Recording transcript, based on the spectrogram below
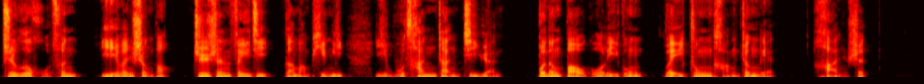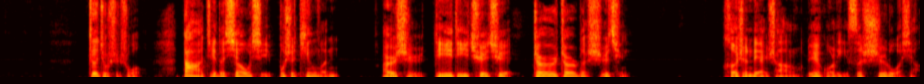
至恶虎村，已闻胜报，只身飞骑赶往平邑，已无参战机缘，不能报国立功，为中堂争脸，憾甚。这就是说，大捷的消息不是听闻，而是的的确确、真真的实情。和珅脸上掠过了一丝失落相，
